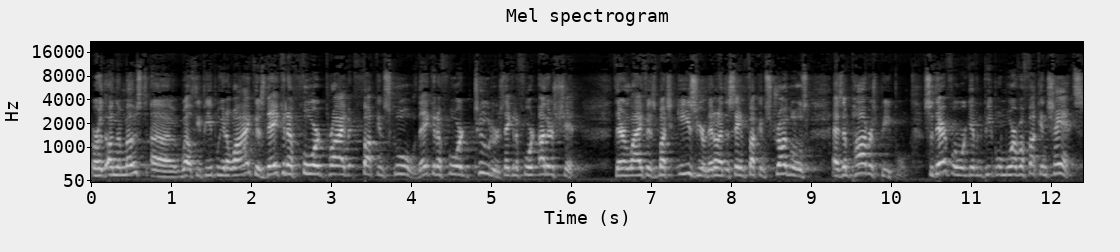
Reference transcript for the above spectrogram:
Or on the most uh, wealthy people. You know why? Because they can afford private fucking school. They can afford tutors. They can afford other shit. Their life is much easier. They don't have the same fucking struggles as impoverished people. So therefore, we're giving people more of a fucking chance.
